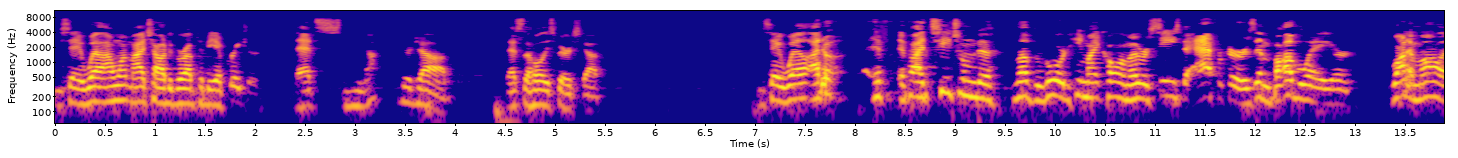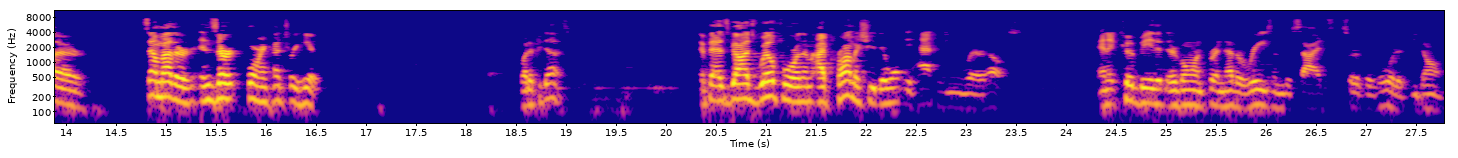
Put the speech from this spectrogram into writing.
You say, well, I want my child to grow up to be a preacher. That's not your job. That's the Holy Spirit's job. You say, well, I don't, if, if I teach him to love the Lord, he might call him overseas to Africa or Zimbabwe or Guatemala or some other insert foreign country here. What if he does? If that's God's will for them, I promise you they won't be happy anywhere else. And it could be that they're going for another reason besides to serve the Lord if you don't.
